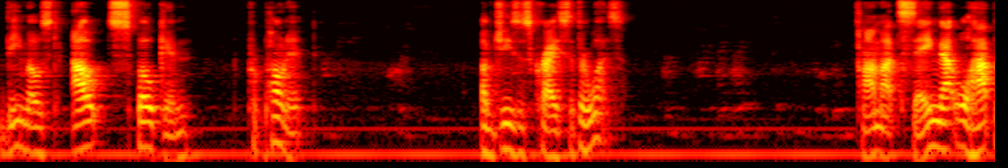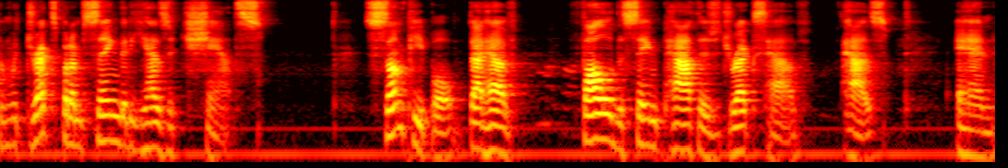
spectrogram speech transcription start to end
the most outspoken proponent of Jesus Christ that there was. I'm not saying that will happen with Drex, but I'm saying that he has a chance. Some people that have followed the same path as Drex have has and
